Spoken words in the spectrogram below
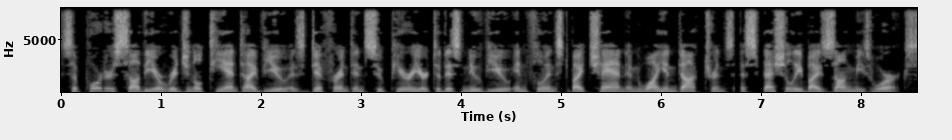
supporters saw the original Tiantai view as different and superior to this new view influenced by Chan and Huayan doctrines especially by Zongmi's works.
